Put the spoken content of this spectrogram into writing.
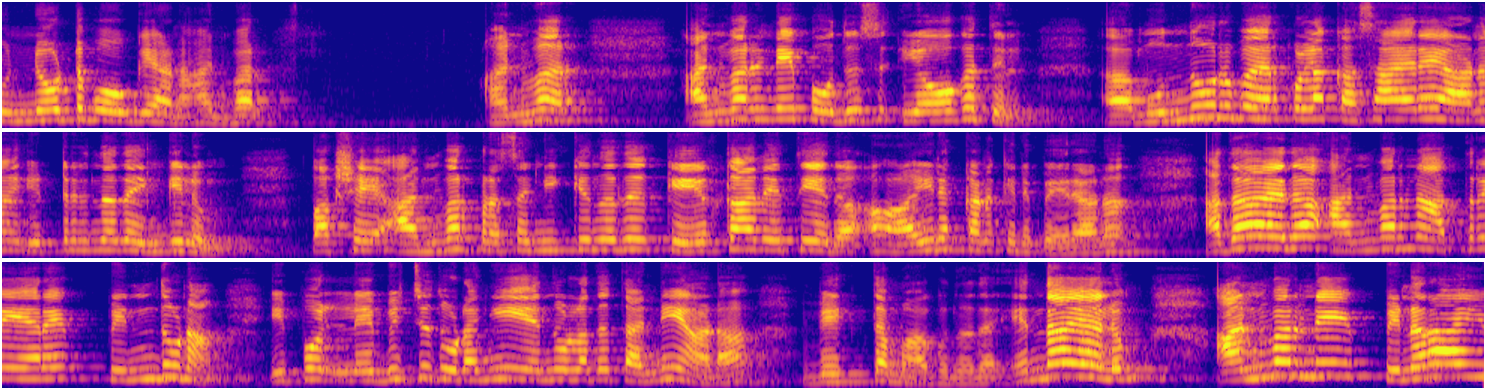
മുന്നോട്ടു പോവുകയാണ് അൻവർ. അൻവർ. അൻവറിന്റെ പൊതു യോഗത്തിൽ മുന്നൂറ് പേർക്കുള്ള കസാരയാണ് ഇട്ടിരുന്നതെങ്കിലും പക്ഷേ അൻവർ പ്രസംഗിക്കുന്നത് കേൾക്കാനെത്തിയത് ആയിരക്കണക്കിന് പേരാണ്. അതായത് അൻവറിന് അത്രയേറെ പിന്തുണ ഇപ്പോൾ ലഭിച്ചു തുടങ്ങി എന്നുള്ളത് തന്നെയാണ് വ്യക്തമാകുന്നത്. എന്തായാലും അൻവറിനെ പിണറായി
